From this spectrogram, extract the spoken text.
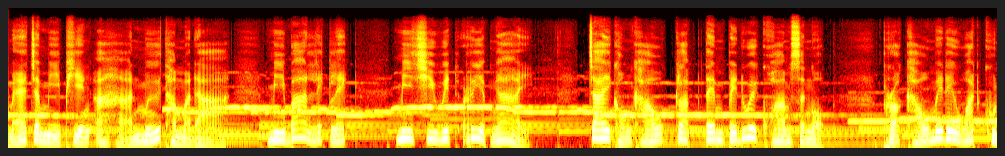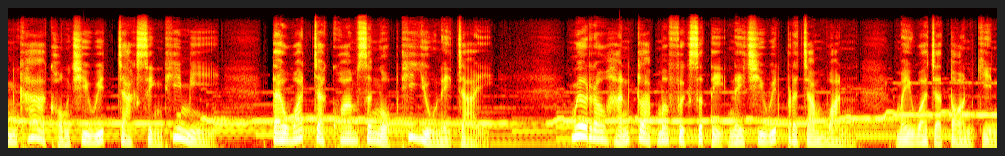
แม้จะมีเพียงอาหารมื้อธรรมดา มีบ้านเล็กๆ มีชีวิตเรียบง่าย ใจของเขากลับเต็มไปด้วยความสงบ เพราะเขาไม่ได้วัดคุณค่าของชีวิตจากสิ่งที่มี แต่วัดจากความสงบที่อยู่ในใจ เมื่อเราหันกลับมาฝึกสติในชีวิตประจำวัน ไม่ว่าจะตอนกิน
